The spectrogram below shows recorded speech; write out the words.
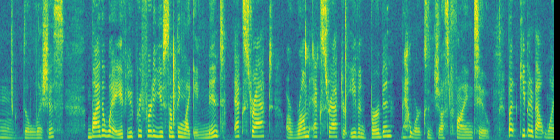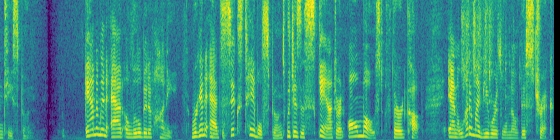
Mm, delicious. By the way, if you'd prefer to use something like a mint extract, a rum extract, or even bourbon, that works just fine too. But keep it about one teaspoon. And I'm going to add a little bit of honey. We're going to add six tablespoons, which is a scant or an almost third cup. And a lot of my viewers will know this trick.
